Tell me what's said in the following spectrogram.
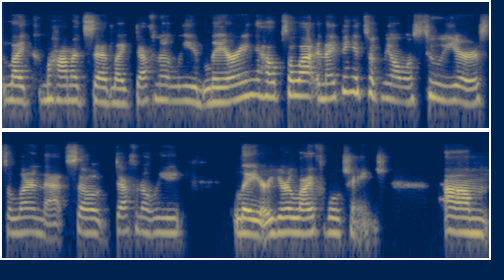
like muhammad said like definitely layering helps a lot. And i think it took me almost two years to learn that. So definitely layer your life will change. Um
